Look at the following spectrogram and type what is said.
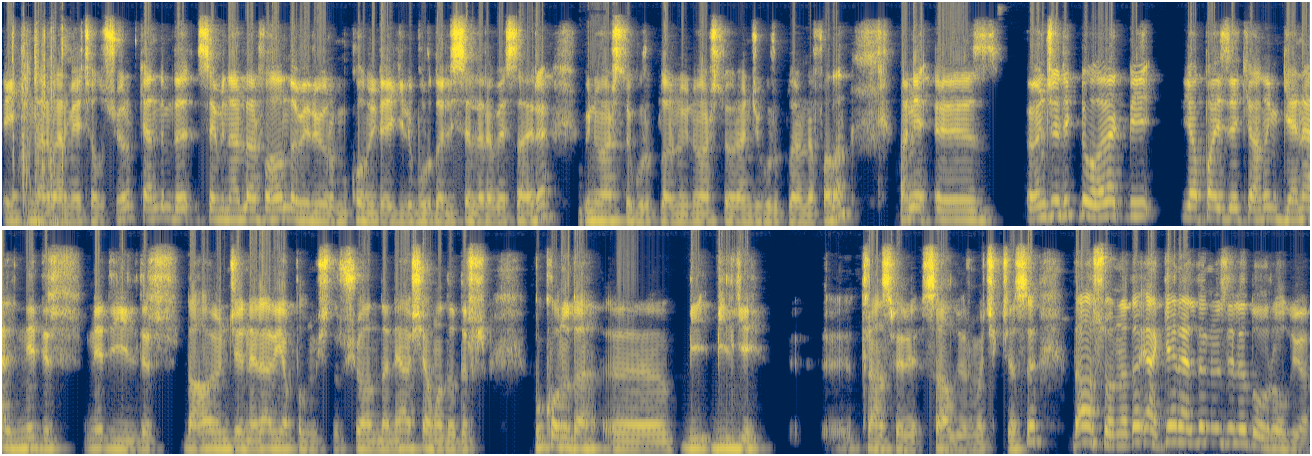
eğitimler vermeye çalışıyorum. Kendim de seminerler falan da veriyorum bu konuyla ilgili burada liselere vesaire. Üniversite gruplarına, üniversite öğrenci gruplarına falan. Hani e, öncelikli olarak bir yapay zekanın genel nedir, ne değildir, daha önce neler yapılmıştır, şu anda ne aşamadadır bu konuda e, bir bilgi transferi sağlıyorum açıkçası. Daha sonra da yani genelden özele doğru oluyor.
